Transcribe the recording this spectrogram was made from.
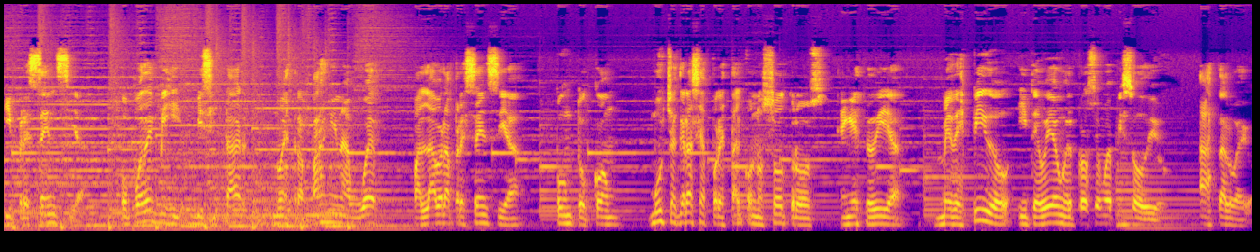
y Presencia. O puedes visitar nuestra página web palabrapresencia.com. Muchas gracias por estar con nosotros en este día. Me despido y te veo en el próximo episodio. Hasta luego.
